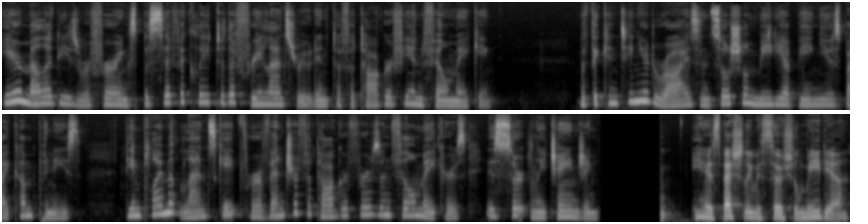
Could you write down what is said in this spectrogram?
here melody is referring specifically to the freelance route into photography and filmmaking with the continued rise in social media being used by companies, the employment landscape for adventure photographers and filmmakers is certainly changing. You know, especially with social media,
